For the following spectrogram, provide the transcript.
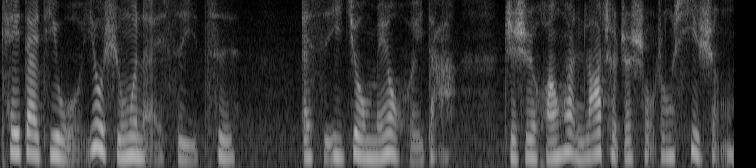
？K 代替我又询问了 S 一次，S 依旧没有回答。只是缓缓拉扯着手中细绳，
